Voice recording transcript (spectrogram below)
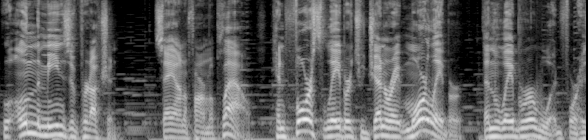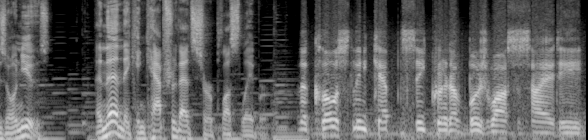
who own the means of production, say on a farm a plow, can force labor to generate more labor than the laborer would for his own use and then they can capture that surplus labor. The closely kept secret of bourgeois society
